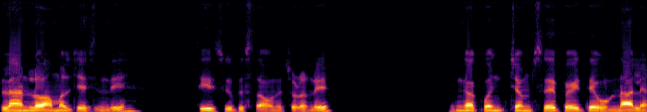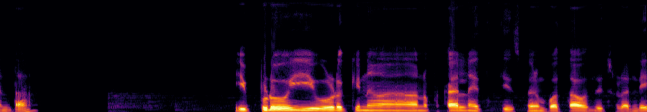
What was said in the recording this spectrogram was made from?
ప్లాన్లో అమలు చేసింది. తీసి చూపిస్తా ఉంది చూడండి. ఇంకా కొంచెం సేపు అయితే ఉండాలి అంట ఇప్పుడు ఈ ఉడికిన అనపకాయలను అయితే తీసుకొని పోతా ఉంది చూడండి.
